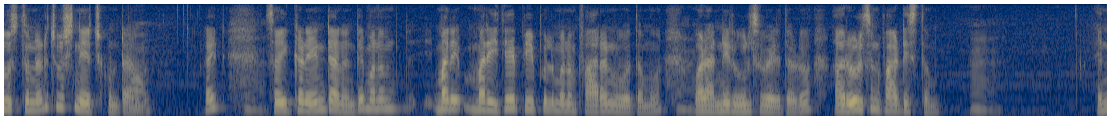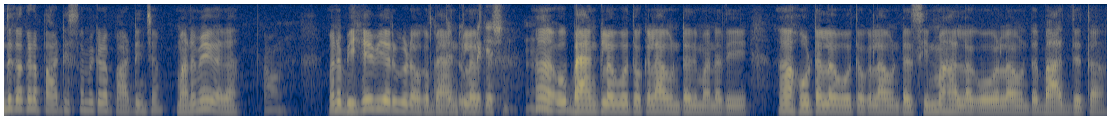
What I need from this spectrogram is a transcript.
చూస్తున్నాడు చూసి నేర్చుకుంటాడు. రైట్ సో ఇక్కడ ఏంటనంటే మనం మరి మరి ఇదే పీపుల్ మనం ఫారెన్ పోతాము వాడు అన్ని రూల్స్ పెడతాడు ఆ రూల్స్ని పాటిస్తాం. మ్మ్. ఎందుకు అక్కడ పాటిస్తాం? ఇక్కడ పాటించాం? మనమే కదా. అవును. మన బిహేవియర్ కూడా ఒక బ్యాంక్లో ఓ బ్యాంక్లో పోతే ఒకలా ఉంటుంది మనది హోటల్లో పోతే ఒకలా ఉంటుంది సినిమా హాల్లో ఒకలా ఉంటుంది బాధ్యత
